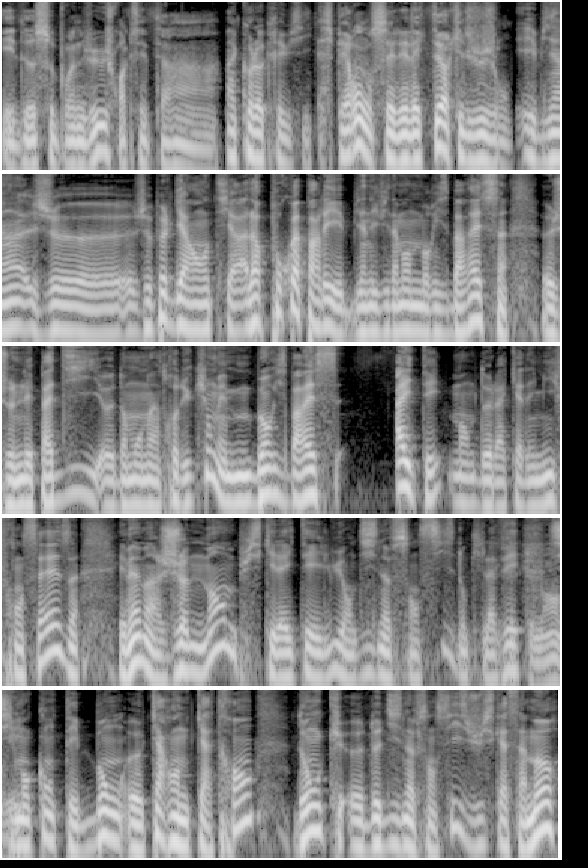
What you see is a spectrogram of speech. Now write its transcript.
Et de ce point de vue, je crois que c'est un... Un colloque réussi. Espérons, c'est les lecteurs qui le jugeront. Eh bien, je, je peux le garantir. Alors, pourquoi parler, bien évidemment, de Maurice Barrès euh, Je ne l'ai pas dit dans mon introduction, mais Maurice Barrès a été membre de l'Académie française et même un jeune membre puisqu'il a été élu en 1906 donc il avait si mon compte est bon 44 euh, ans donc euh, de 1906 jusqu'à sa mort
